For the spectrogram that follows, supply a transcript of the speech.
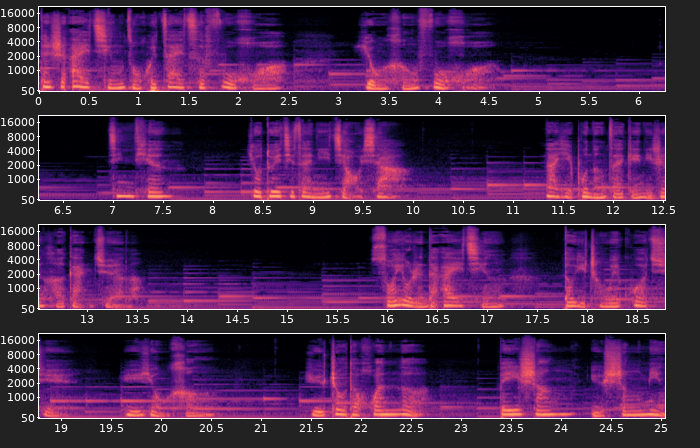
但是爱情总会再次复活，永恒复活。今天。又堆积在你脚下，那已不能再给你任何感觉了。所有人的爱情，都已成为过去与永恒，宇宙的欢乐、悲伤与生命，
